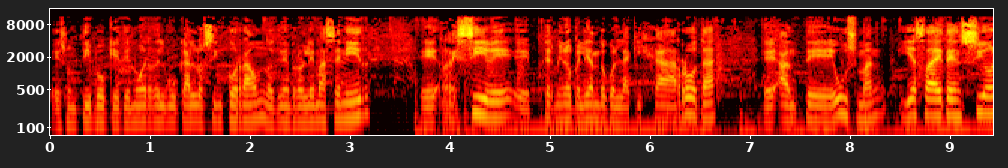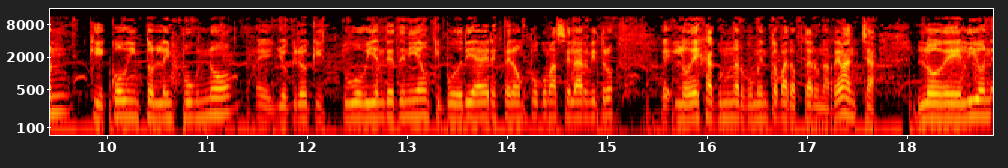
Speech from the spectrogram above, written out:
es un tipo que te muerde el bucal los cinco rounds, no tiene problemas en ir, eh, recibe, eh, terminó peleando con la quijada rota, eh, ante Usman y esa detención que Covington la impugnó, eh, yo creo que estuvo bien detenida, aunque podría haber esperado un poco más el árbitro, eh, lo deja con un argumento para optar una revancha. Lo de Leon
